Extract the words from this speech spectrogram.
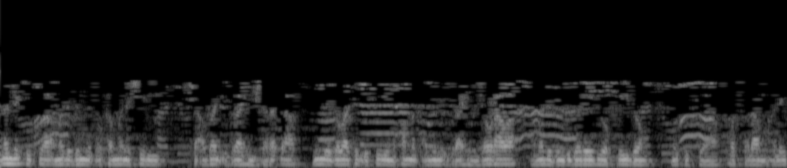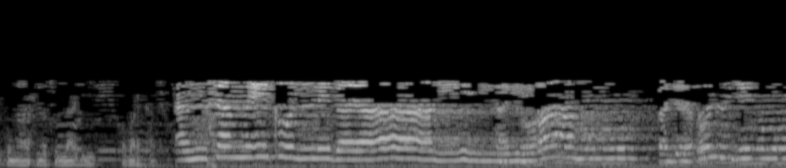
nan nake cewa a madadin mu ɗaukar mana shiri sha'aban ibrahim sharaɗa ni ne gabatar da shiri muhammad aminu ibrahim daurawa a madadin gidan radio freedom nake cewa wassalamu alaikum wa rahmatullahi barakatuh عن سمع كل بيان أتراهم قد ألجموا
